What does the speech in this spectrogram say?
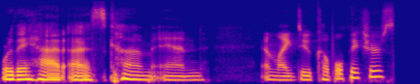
where they had us come and and like do couple pictures.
